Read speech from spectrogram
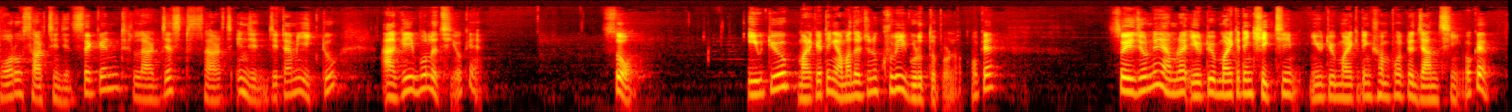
বড় search engine second largest search engine যেটা আমি একটু আগেই বলেছি ওকে সো ইউটিউব মার্কেটিং আমাদের জন্য খুবই গুরুত্বপূর্ণ ওকে সো এই জন্যই আমরা ইউটিউব মার্কেটিং শিখছি ইউটিউব মার্কেটিং সম্পর্কে জানছি ওকে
